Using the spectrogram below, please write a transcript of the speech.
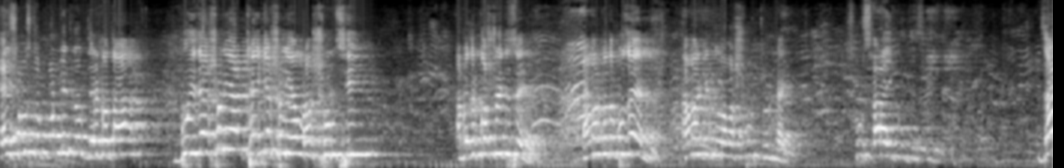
এই সমস্ত পণ্ডিত লোকদের কথা বুঝে শুনি আর ঠেকে শুনি আমরা শুনছি। আপনাদের কষ্ট হইতেছে? আমার কথা বুঝেন? আমার কিন্তু আবার সুর নাই। সুর ছাড়াই করতেছে যা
